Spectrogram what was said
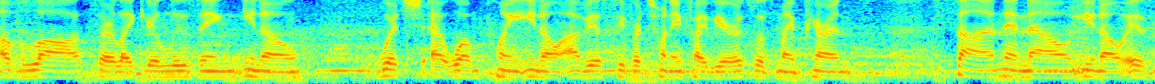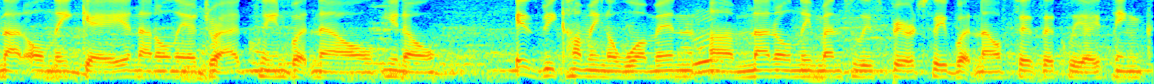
of loss or like you're losing, you know, which at one point, you know, obviously for 25 years was my parents' son, and now, you know, is not only gay and not only a drag queen, but now, you know, is becoming a woman, mm-hmm. um, not only mentally, spiritually, but now physically. I think,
